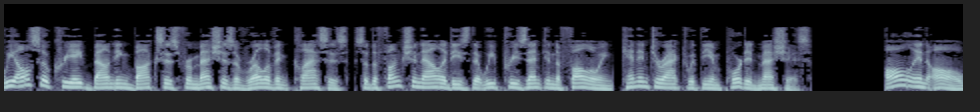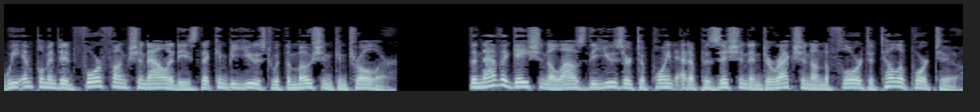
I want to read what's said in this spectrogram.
We also create bounding boxes for meshes of relevant classes, so the functionalities that we present in the following, can interact with the imported meshes. All in all we implemented four functionalities that can be used with the motion controller. The navigation allows the user to point at a position and direction on the floor to teleport to.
